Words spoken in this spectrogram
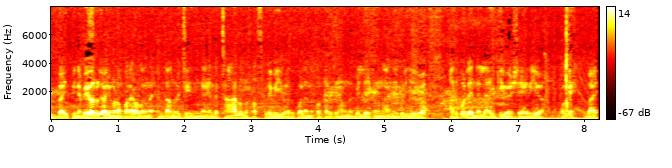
ഗുഡ് ബൈ പിന്നെ വേറൊരു കാര്യം കൂടെ പറയാനുള്ളത് എന്താണെന്ന് വെച്ച് കഴിഞ്ഞാൽ എന്റെ ചാനൽ ഒന്ന് സബ്സ്ക്രൈബ് ചെയ്യുക അതുപോലെ തന്നെ തൊട്ടടുത്ത് കാണുന്ന ബെല്ലേക്ക് ഒന്ന് അനേബിൾ ചെയ്യുക അതുപോലെ തന്നെ ലൈക്ക് ചെയ്യുക ഷെയർ ചെയ്യുക. ഓക്കെ ബൈ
